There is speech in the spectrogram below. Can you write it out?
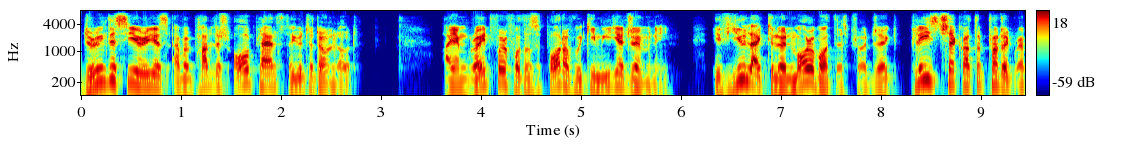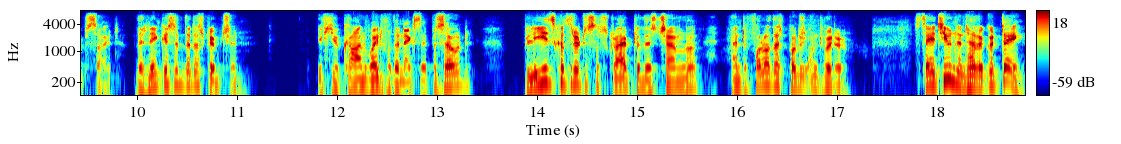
During this series, I will publish all plans for you to download. I am grateful for the support of Wikimedia Germany. If you like to learn more about this project, please check out the project website. The link is in the description. If you can't wait for the next episode, please consider to subscribe to this channel and to follow this project on Twitter. Stay tuned and have a good day.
